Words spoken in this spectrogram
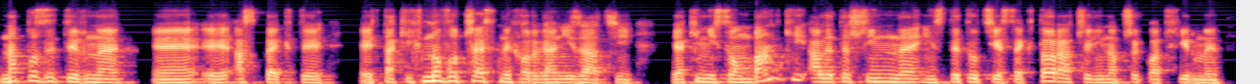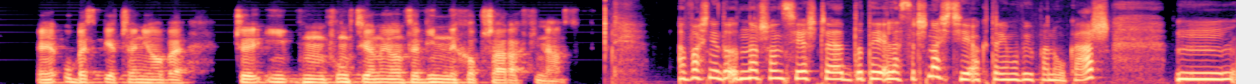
na pozytywne aspekty takich nowoczesnych organizacji, jakimi są banki, ale też inne instytucje sektora, czyli na przykład firmy E, ubezpieczeniowe czy funkcjonujące w innych obszarach finansów. A właśnie odnosząc jeszcze do tej elastyczności, o której mówił pan Łukasz, mm,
